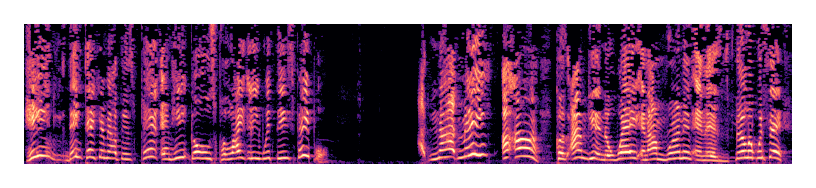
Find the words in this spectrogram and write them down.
He, they take him out this pit and he goes politely with these people. Not me. Uh-uh. Cause I'm getting away and I'm running and as Philip would say,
